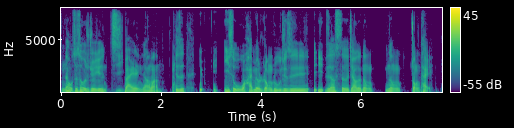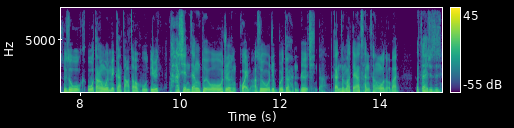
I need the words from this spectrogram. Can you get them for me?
那我这时候我就觉得有点急掰了，你知道吗？就是一一是我还没有融入，就是一直要社交的那种那种状态。所以说我我当然我也没跟他打招呼，因为他先这样对我，我觉得很怪嘛，所以我就不会对他很热情啊。干他妈等下缠上我怎么办？那再来就是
